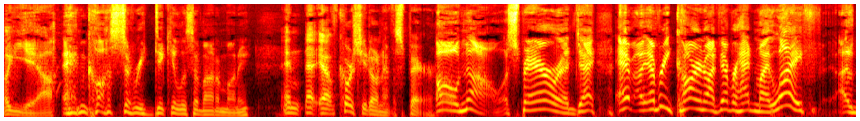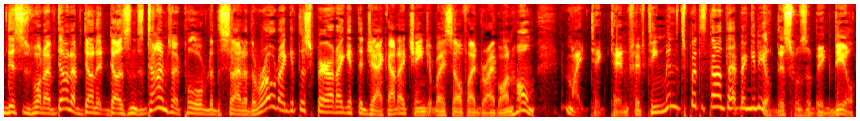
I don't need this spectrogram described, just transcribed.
Oh, yeah. and costs a ridiculous amount of money. And uh, of course, you don't have a spare. Oh no, a spare or a jack. Every, car I've ever had in my life, uh, this is what I've done. I've done it dozens of times. I pull over to the side of the road, I get the spare out, I get the jack out, I change it myself, I drive on home. It might take 10, 15 minutes, but it's not that big a deal. This was a big deal.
